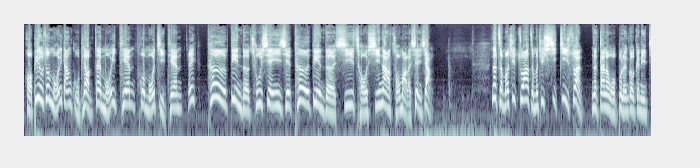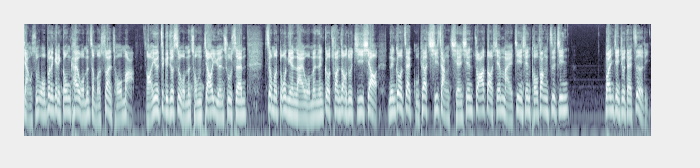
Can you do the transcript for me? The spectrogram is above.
好，比如说某一档股票在某一天或某几天，诶，特定的出现一些特定的吸筹吸纳筹码的现象。那怎么去抓？怎么去细计算？那当然我不能够跟你讲说，我不能跟你公开我们怎么算筹码啊，因为这个就是我们从交易员出身这么多年来，我们能够创造出绩效，能够在股票起涨前先抓到、先买进、先投放资金，关键就在这里。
